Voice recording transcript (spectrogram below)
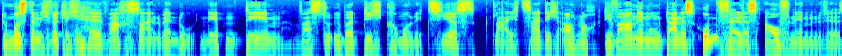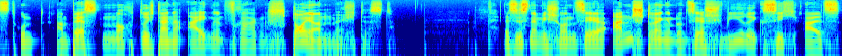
Du musst nämlich wirklich hellwach sein, wenn du neben dem, was du über dich kommunizierst, gleichzeitig auch noch die Wahrnehmung deines Umfeldes aufnehmen willst und am besten noch durch deine eigenen Fragen steuern möchtest. Es ist nämlich schon sehr anstrengend und sehr schwierig, sich als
